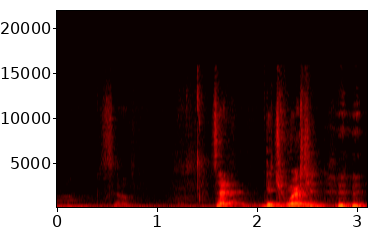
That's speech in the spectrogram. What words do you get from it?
Um, so, does that get your question?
